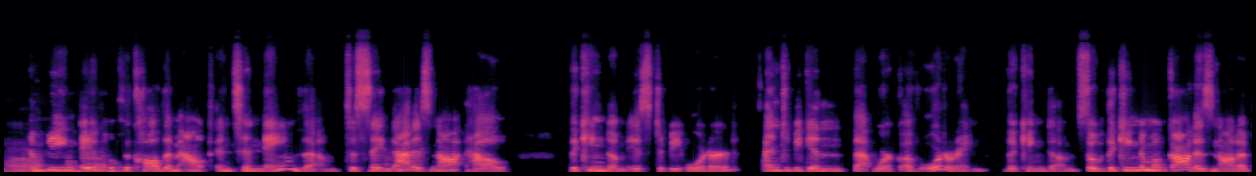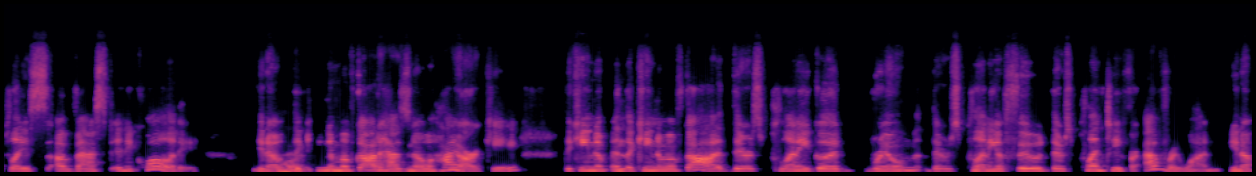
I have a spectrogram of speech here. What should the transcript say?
Uh, and being okay. able to call them out and to name them, to say Mhm. that is not how the kingdom is to be ordered, and to begin that work of ordering the kingdom. So the kingdom of God is not a place of vast inequality. You know, the kingdom of God has no hierarchy. The kingdom in the kingdom of God, there's plenty good room, there's plenty of food, there's plenty for everyone. You know,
